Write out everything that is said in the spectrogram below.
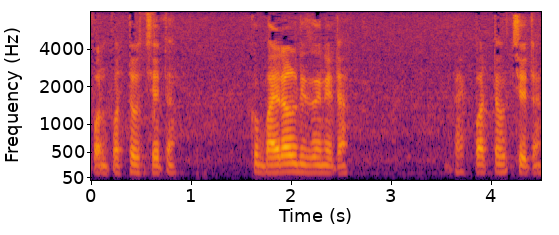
ফ্রন্ট পার্টটা হচ্ছে এটা। খুব ভাইরাল ডিজাইন এটা। ব্যাক পার্টটা হচ্ছে এটা।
